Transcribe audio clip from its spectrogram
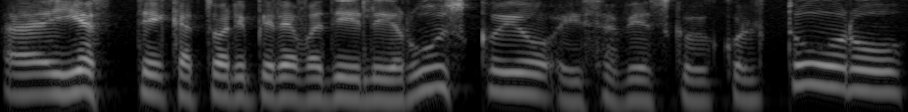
Э, есть те, которые переводили русскую и советскую культуру.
